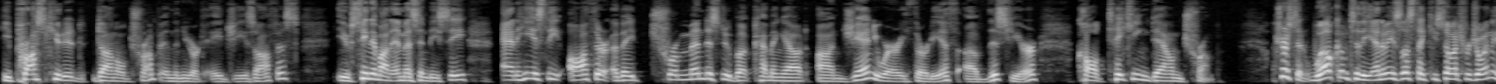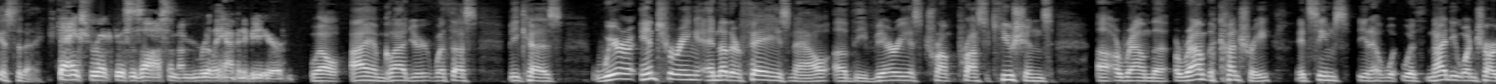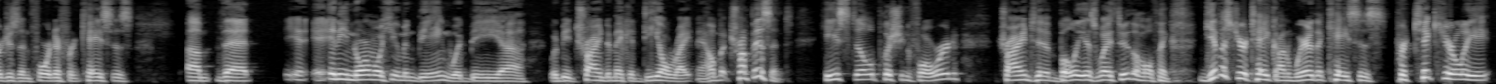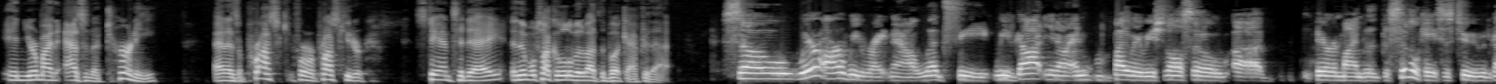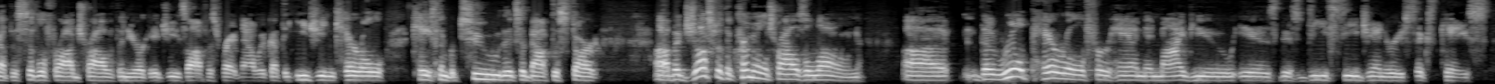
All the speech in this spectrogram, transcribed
He prosecuted Donald Trump in the New York AG's office. You've seen him on MSNBC, and he is the author of a tremendous new book coming out on January 30th of this year called Taking Down Trump. Tristan, welcome to the Enemies List. Thank you so much for joining us today. Thanks, Rick. This is awesome. I'm really happy to be here. Well, I am glad you're with us because we're entering another phase now of the various Trump prosecutions uh, around the around the country. It seems, you know, w- with 91 charges in four different cases, um, that I- any normal human being would be uh, would be trying to make a deal right now, but Trump isn't. He's still pushing forward, trying to bully his way through the whole thing. Give us your take on where the cases, particularly in your mind as an attorney and as a prosec- former prosecutor, stand today, and then we'll talk a little bit about the book after that. So, where are we right now? Let's see. We've got, you know, and by the way, we should also uh, bear in mind the, the civil cases too. We've got the civil fraud trial with the New York AG's office right now. We've got the E. Jean Carroll case number two that's about to start. Uh, but just with the criminal trials alone, uh, the real peril for him, in my view, is this DC January 6th case.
